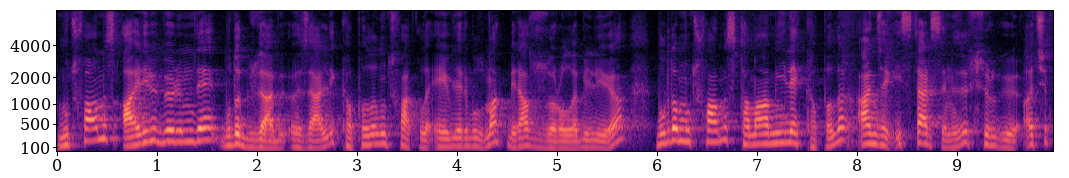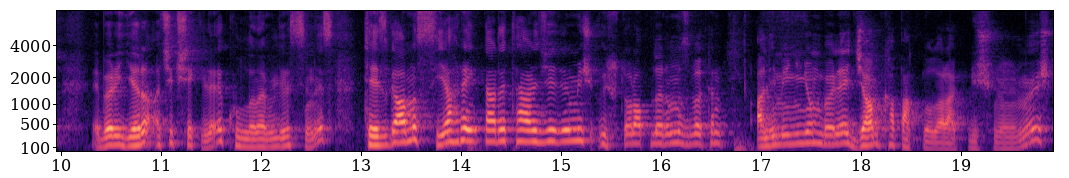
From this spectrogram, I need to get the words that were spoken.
Mutfağımız ayrı bir bölümde. Bu da güzel bir özellik. Kapalı mutfaklı evleri bulmak biraz zor olabiliyor. Burada mutfağımız tamamıyla kapalı. Ancak isterseniz de sürgüyü açıp e, böyle yarı açık şekilde kullanabilirsiniz. Tezgahımız siyah renklerde tercih edilmiş. Üst dolaplarımız bakın alüminyum böyle cam kapaklı olarak düşünülmüş.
